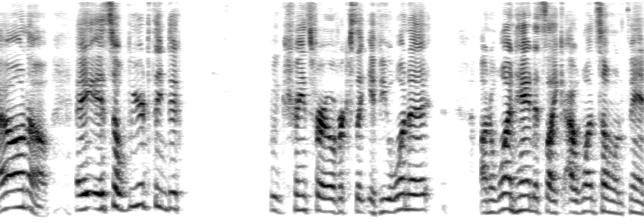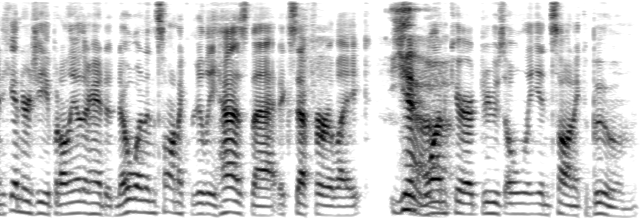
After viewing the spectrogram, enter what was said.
I don't know. It's a weird thing to like, transfer over because, like, if you want to, on one hand, it's like I want someone with manic energy, but on the other hand, no one in Sonic really has that except for like Yeah. one character who's only in Sonic Boom.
